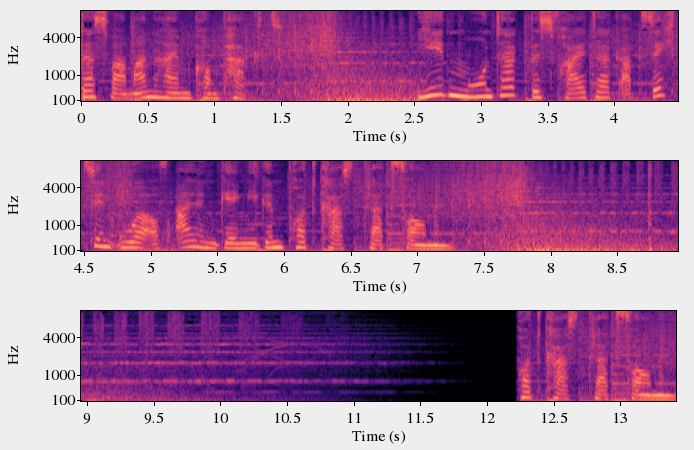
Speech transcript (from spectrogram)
Das war Mannheim Kompakt. Jeden Montag bis Freitag ab 16 Uhr auf allen gängigen Podcast-Plattformen. Podcast-Plattformen.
